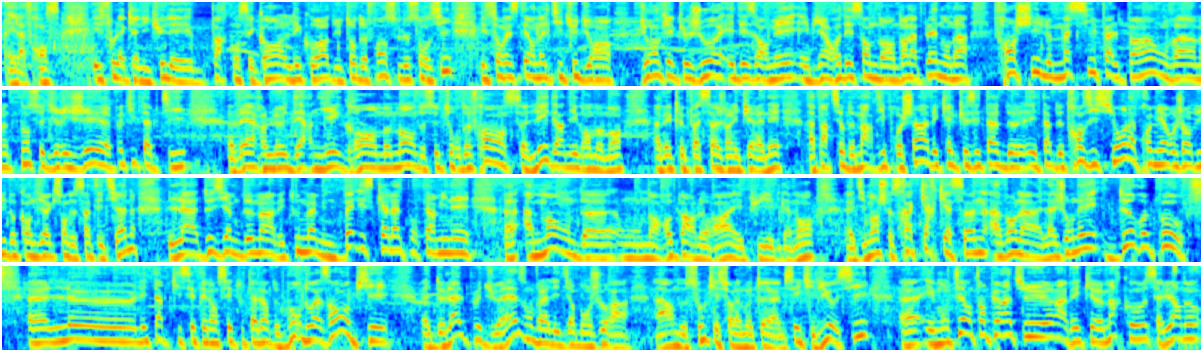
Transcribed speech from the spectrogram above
Et la France est sous la canicule et par conséquent les coureurs du Tour de France le sont aussi. Ils sont restés en altitude durant, durant quelques jours et désormais eh bien, redescendent dans, dans la plaine. On a franchi le massif alpin. On va maintenant se diriger euh, petit à petit vers le dernier grand moment de ce Tour de France. Les derniers grands moments avec le passage dans les Pyrénées à partir de mardi prochain avec quelques étapes de, étapes de transition. La première aujourd'hui donc en direction de Saint-Etienne. La deuxième demain avec tout de même une belle escalade pour terminer euh, à Mende. Euh, On en reparlera. Et puis évidemment, euh, dimanche, ce sera Carcassonne avant la, journée de repos. Euh, L'étape qui s'était lancée tout à l'heure de Bourdoisan au pied de l'Alpe d'Huez. On va aller dire bonjour à, Arnaud Sou qui est sur la moto AMC qui lui aussi est monté en température avec Marco. Salut Arnaud.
